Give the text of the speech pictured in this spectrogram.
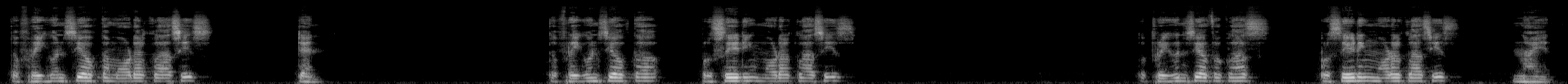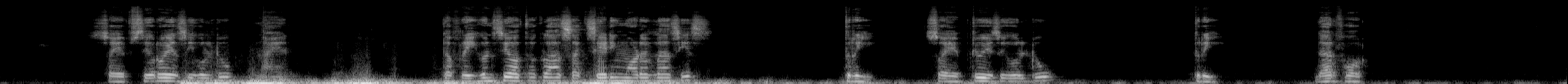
The frequency of the modal class is 10. The frequency of the preceding modal class is the frequency of the class preceding modal class is 9. So F0 is equal to 9. The frequency of the class succeeding modal class is 3. So F2 is equal to 3. Therefore,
